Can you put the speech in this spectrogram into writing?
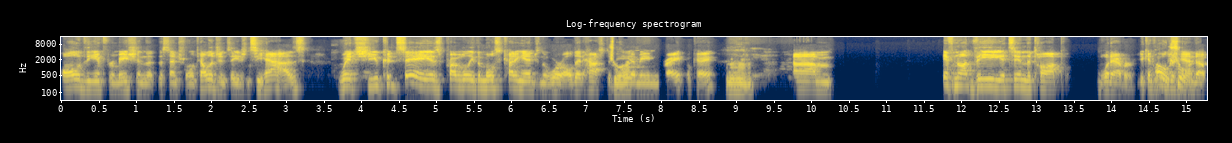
all of the information that the Central Intelligence Agency has, which you could say is probably the most cutting edge in the world. It has to Sure. be. I mean, right? Okay. Mhm. Um, if not the, it's in the top. Whatever you can Oh, hold your sure. hand up,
